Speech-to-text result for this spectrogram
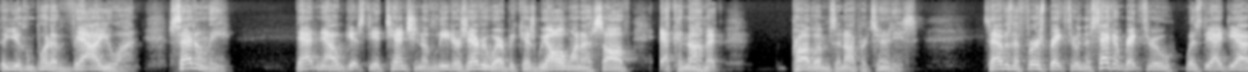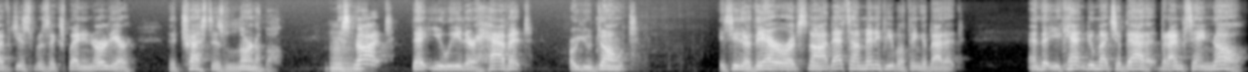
that you can put a value on. Suddenly, that now gets the attention of leaders everywhere because we all want to solve economic problems and opportunities. So that was the first breakthrough. And the second breakthrough was the idea I just was explaining earlier that trust is learnable. Mm. It's not that you either have it or you don't. It's either there or it's not. That's how many people think about it, and that you can't do much about it. But I'm saying no.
